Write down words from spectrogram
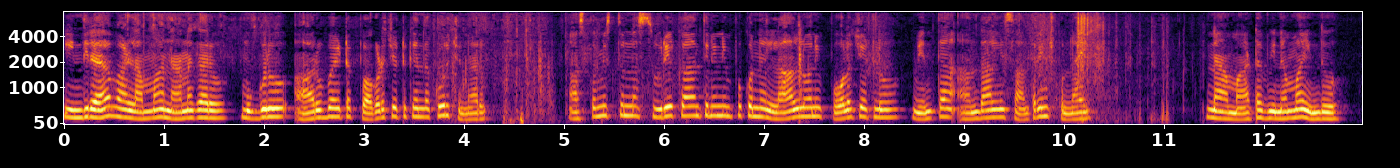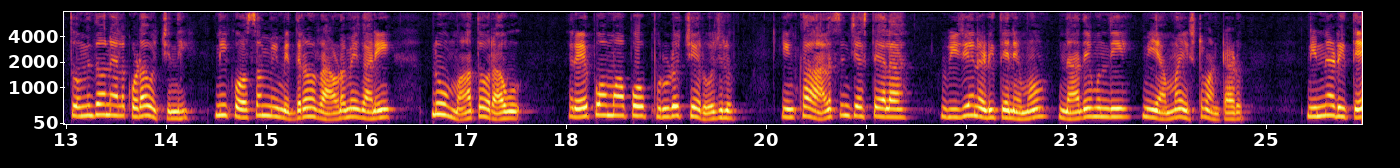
ఇందిర వాళ్ళమ్మ నాన్నగారు ముగ్గురు ఆరు బయట పొగడ చెట్టు కింద కూర్చున్నారు. అస్తమిస్తున్న సూర్యకాంతిని నింపుకున్న లాల్లోని పూల చెట్లు వింత అందాల్ని సంతరించుకున్నాయి. నా మాట వినమ్మా ఇందు. తొమ్మిదో నెల కూడా వచ్చింది. నీకోసం మేమిద్దరం రావడమే గాని నువ్వు మాతో రావు. రేపో మాపో పురుడొచ్చే రోజులు. ఇంకా ఆలస్యం చేస్తే ఎలా? విజయ్ అడిగితేనేమో నాదేముంది? మీ అమ్మ ఇష్టం అంటాడు. నిన్నడిగితే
